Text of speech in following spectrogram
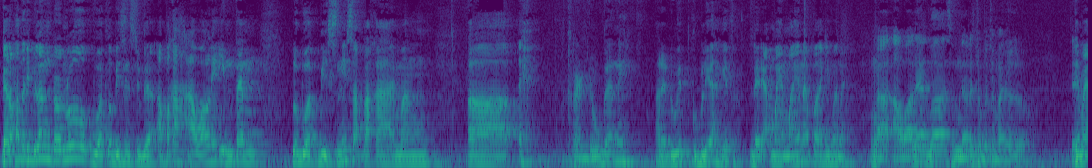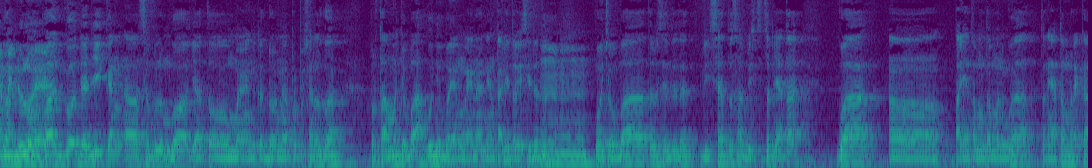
Gak lo kan tadi bilang drone lo buat lo bisnis juga. Apakah awalnya intent lo buat bisnis? Apakah emang eh, eh keren juga nih ada duit gue beli ah gitu dari main-main apa gimana? Nggak, awalnya gue sebenarnya coba-coba dulu. Ya, main-main dulu ya. Gue jadi kan eh, sebelum gue jatuh main ke drone profesional gue pertama coba ah gue nyoba yang mainan yang tadi toys itu tuh. Hmm, Gue coba terus itu bisa terus habis itu ternyata gue eh, tanya teman-teman gue ternyata mereka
